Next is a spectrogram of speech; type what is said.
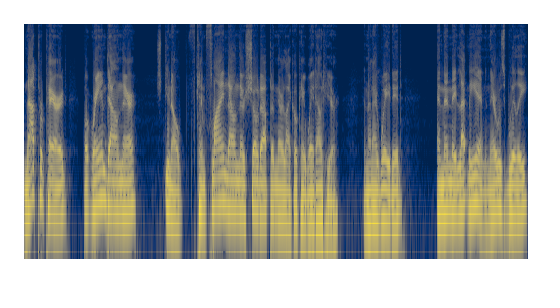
Not prepared, but ran down there. You know, came flying down there, showed up, and they're like, "Okay, wait out here." And then I waited, and then they let me in, and there was Willie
